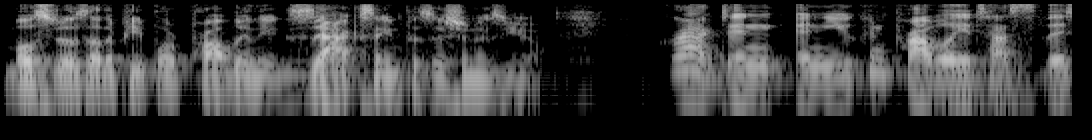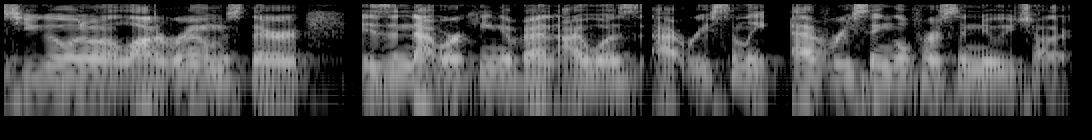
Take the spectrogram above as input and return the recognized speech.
most of those other people are probably in the exact same position as you Correct, and and you can probably attest to this. You go into a lot of rooms. There is a networking event I was at recently. Every single person knew each other.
